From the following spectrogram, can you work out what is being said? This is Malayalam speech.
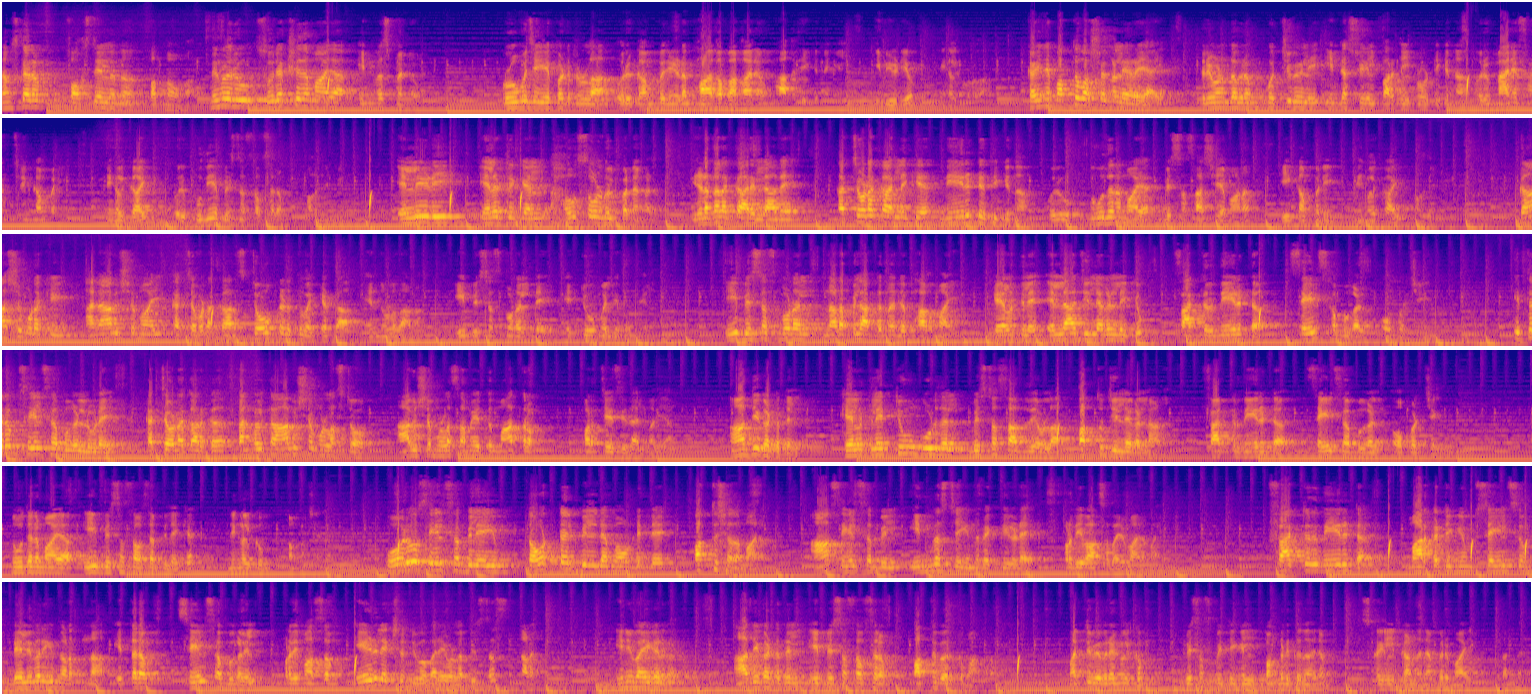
നമസ്കാരം ഫോക്സ്ഡേയിൽ നിന്ന് പത്മകുമാർ. നിങ്ങളൊരു സുരക്ഷിതമായ ഇൻവെസ്റ്റ്മെന്റോ പ്രൂവ് ചെയ്യപ്പെട്ടിട്ടുള്ള ഒരു കമ്പനിയുടെ ഭാഗമാകാനോ ആഗ്രഹിക്കുന്നെങ്കിൽ ഈ വീഡിയോ നിങ്ങൾക്കുള്ളതാണ്. കഴിഞ്ഞ പത്ത് വർഷങ്ങളിലേറെയായി തിരുവനന്തപുരം കൊച്ചുവേളി ഇൻഡസ്ട്രിയൽ പാർക്കിൽ പ്രവർത്തിക്കുന്ന ഒരു മാനുഫാക്ചറിംഗ് കമ്പനി നിങ്ങൾക്കായി ഒരു പുതിയ ബിസിനസ് അവസരം അവതരിപ്പിക്കുന്നു. L E D electrical household ഉൽപ്പന്നങ്ങൾ ഇടനിലക്കാരില്ലാതെ കച്ചവടക്കാരിലേക്ക് നേരിട്ടെത്തിക്കുന്ന ഒരു നൂതനമായ ബിസിനസ് ആശയമാണ് ഈ കമ്പനി നിങ്ങൾക്കായി അവതരിപ്പിക്കുന്നത്. കാശ് മുടക്കി അനാവശ്യമായി കച്ചവടക്കാർ സ്റ്റോക്ക് എടുത്തു വെക്കേണ്ട എന്നുള്ളതാണ് ഈ ബിസിനസ് മോഡലിന്റെ ഏറ്റവും വലിയ പ്രത്യേകത. ഈ ബിസിനസ് മോഡൽ നടപ്പിലാക്കുന്നതിന്റെ ഭാഗമായി കേരളത്തിലെ എല്ലാ ജില്ലകളിലേക്കും ഫാക്ടറി നേരിട്ട് സെയിൽസ് ഹബ്ബുകൾ ഓപ്പൺ ചെയ്യും. ഇത്തരം സെയിൽസ് ഹബ്ബുകളിലൂടെ കച്ചവടക്കാർക്ക് തങ്ങൾക്ക് ആവശ്യമുള്ള സ്റ്റോക്ക് ആവശ്യമുള്ള സമയത്ത് മാത്രം പർച്ചേസ് ചെയ്താൽ മതിയാകും. ആദ്യഘട്ടത്തിൽ കേരളത്തിലെ ഏറ്റവും കൂടുതൽ ബിസിനസ് സാധ്യതയുള്ള പത്തു ജില്ലകളിലാണ് ഫാക്ടറി നേരിട്ട് സെയിൽസ് ഹബ്ബുകൾ ഓപ്പൺ ചെയ്തു. നൂതനമായ ഈ ബിസിനസ് അവസരത്തിലേക്ക് നിങ്ങൾക്കും പങ്കുചേരാം ഓരോ സെയിൽസ് ഹബിലെയും ടോട്ടൽ ബിൽഡ് എമൗണ്ടിന്റെ പത്ത് ശതമാനം ആ സെയിൽസ് ഹബിൽ ഇൻവെസ്റ്റ് ചെയ്യുന്ന വ്യക്തിയുടെ പ്രതിവാസ വരുമാനമായി. ഫാക്ടറി നേരിട്ട് മാർക്കറ്റിംഗും സെയിൽസും ഡെലിവറിയും നടത്തുന്ന ഇത്തരം സെയിൽസ് ഹബ്ബുകളിൽ പ്രതിമാസം ഏഴ് ലക്ഷം രൂപ വരെയുള്ള ബിസിനസ് നടക്കും. ഇനി വൈകരുത്. ആദ്യഘട്ടത്തിൽ ഈ ബിസിനസ് അവസരം പത്ത് പേർക്ക് മാത്രം. മറ്റു വിവരങ്ങൾക്കും ബിസിനസ് മീറ്റിംഗിൽ പങ്കെടുക്കുന്നതിനും സ്ക്രീനിൽ കാണുന്ന നമ്പറുമായി ബന്ധം.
